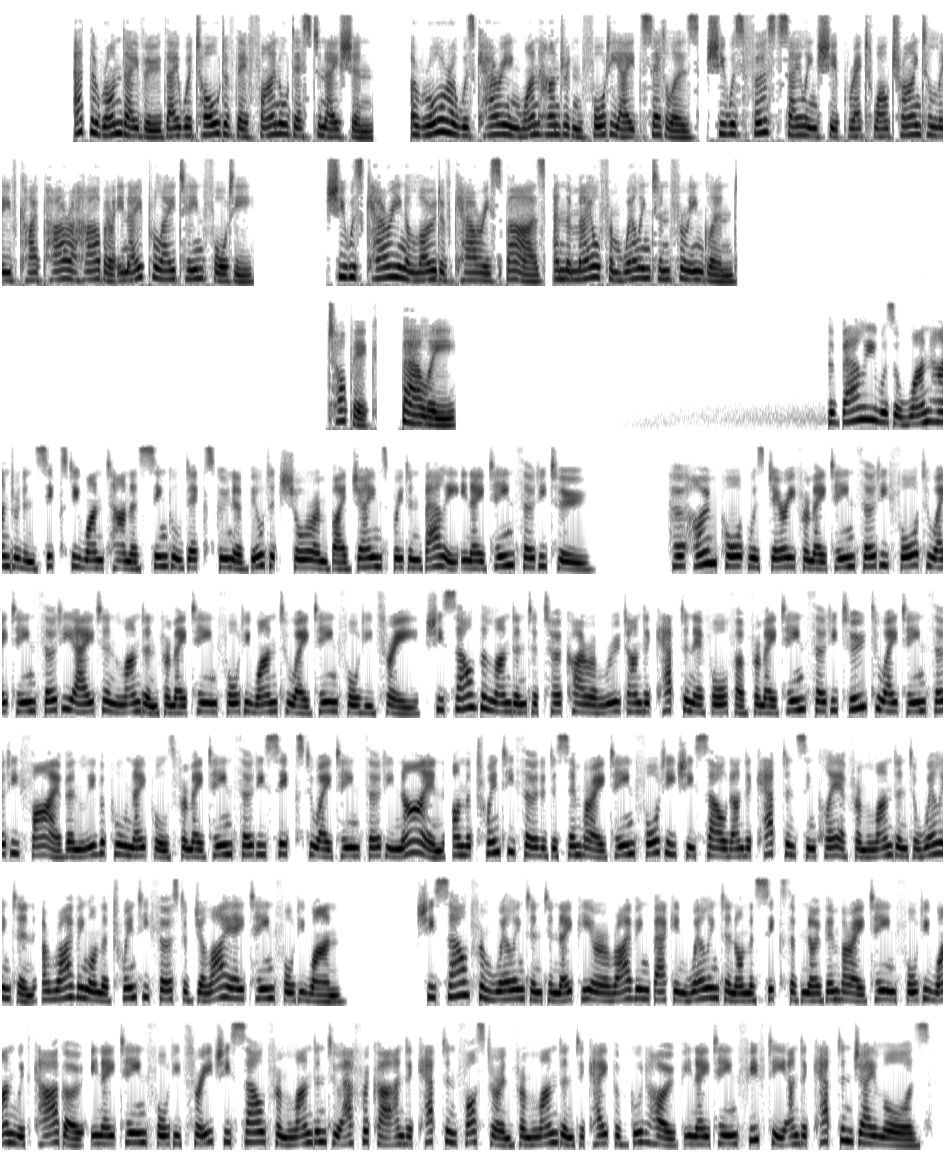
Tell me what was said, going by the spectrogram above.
At the rendezvous they were told of their final destination. Aurora was carrying 148 settlers. She was first sailing ship wrecked while trying to leave Kaipara Harbour in April 1840. She was carrying a load of kauri spars, and the mail from Wellington for England. Topic: Bally The Bally was a 161-tonner single-deck schooner built at Shoreham by James Britton Bally in 1832. Her home port was Derry from 1834 to 1838 and London from 1841 to 1843. She sailed the London to Terceira route under Captain F. Orfer from 1832 to 1835 and Liverpool-Naples from 1836 to 1839. On 23 December 1840 she sailed under Captain Sinclair from London to Wellington, arriving on 21 July 1841. She sailed from Wellington to Napier arriving back in Wellington on 6 November 1841 with cargo. In 1843 she sailed from London to Africa under Captain Foster and from London to Cape of Good Hope in 1850 under Captain J. Laws.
